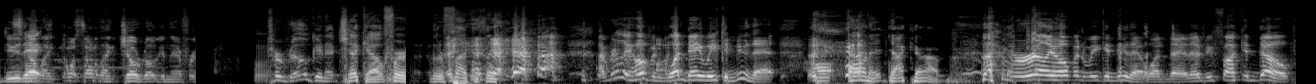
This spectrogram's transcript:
Do Sound that. Like, almost sounded like Joe Rogan there for Joe Rogan at checkout for their five percent I'm really hoping one day we can do that. on it.com. I'm really hoping we can do that one day. That'd be fucking dope.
